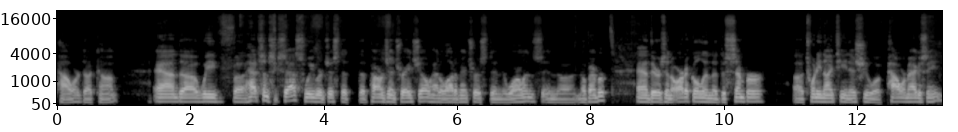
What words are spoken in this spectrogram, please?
power.com. And uh, we've uh, had some success. We were just at the PowerGen trade show, had a lot of interest in New Orleans in uh, November. And there's an article in the December 2019 issue of Power Magazine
